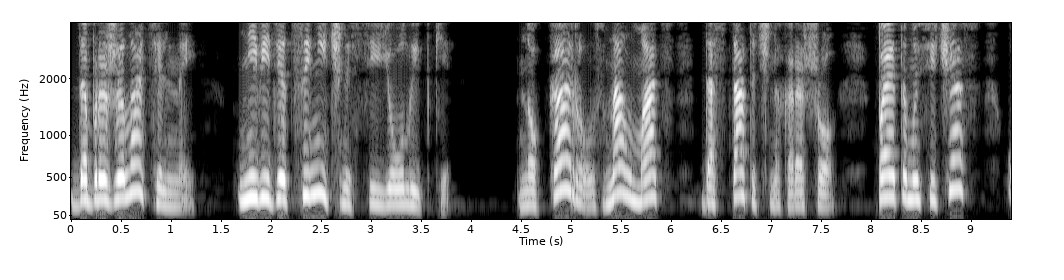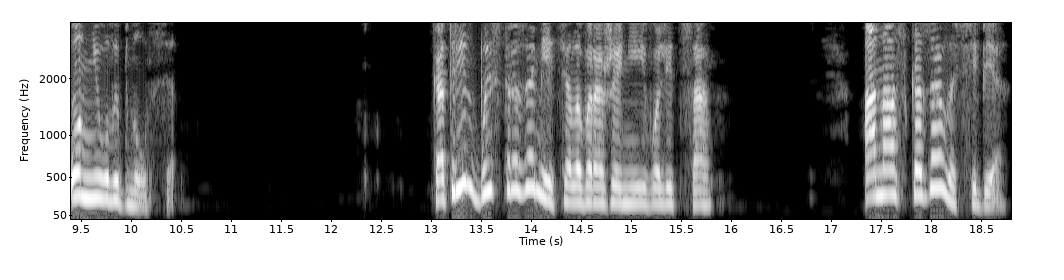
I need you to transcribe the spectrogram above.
доброжелательной, не видя циничности ее улыбки. Но Карл знал мать достаточно хорошо, поэтому сейчас он не улыбнулся. Катрин быстро заметила выражение его лица. Она сказала себе,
